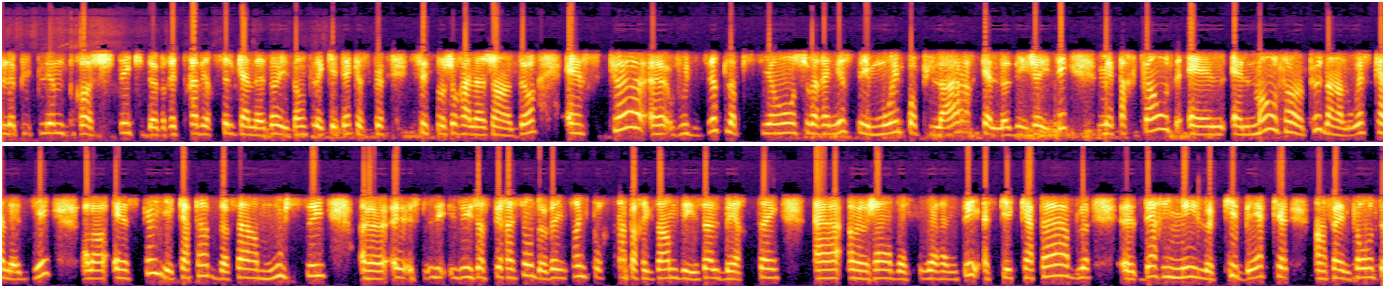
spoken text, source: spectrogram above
le pipeline projeté qui devrait traverser le Canada et donc le Québec, est-ce que c'est toujours à l'agenda? Est-ce que euh, vous dites l'option souverainiste est moins populaire qu'elle l'a déjà été, mais par contre, elle, elle monte un peu dans l'Ouest canadien. Alors, est-ce qu'il est capable de faire mousser euh, les, aspirations de 25% par exemple, des Albertains à un genre de souveraineté? Est-ce qu'il est capable euh, d'arrimer le Québec, en fin de compte,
